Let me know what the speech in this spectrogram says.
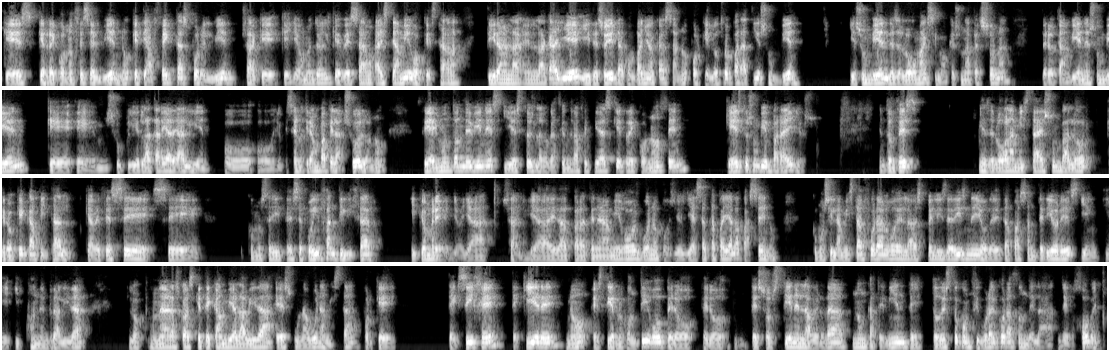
que es que reconoces el bien, ¿no? Que te afectas por el bien. O sea, que, llega un momento en el que ves a, este amigo que está tirado en la, calle y dices, oye, te acompaño a casa, ¿no? Porque el otro para ti es un bien. Y es un bien, desde luego, máximo, que es una persona, pero también es un bien que eh, suplir la tarea de alguien o, yo qué sé, no tirar un papel al suelo, ¿no? Sí, hay un montón de bienes y esto es la educación de la afectividad, es que reconocen que esto es un bien para ellos. Entonces, desde luego la amistad es un valor creo que capital, que a veces se, se ¿cómo se dice? Se puede infantilizar. Y que, hombre, yo ya, o sea, ya edad para tener amigos, bueno, pues yo ya esa etapa ya la pasé, ¿no? Como si la amistad fuera algo de las pelis de Disney o de etapas anteriores y, cuando en realidad una de las cosas que te cambia la vida es una buena amistad, porque te exige, te quiere, ¿no? Es tierno contigo, pero, pero te sostiene en la verdad, nunca te miente. Todo esto configura el corazón de la, del joven.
